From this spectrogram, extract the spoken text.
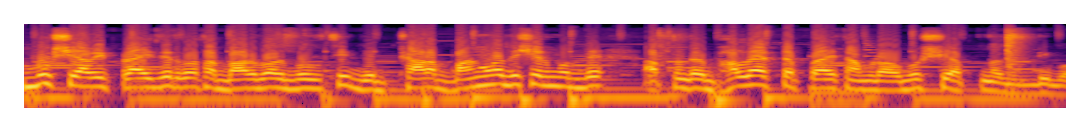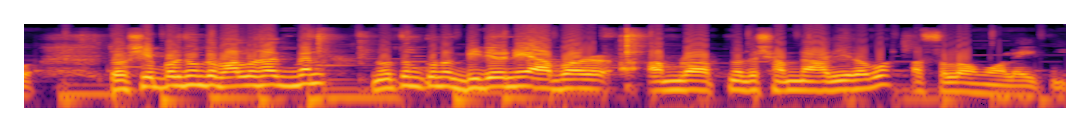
অবশ্যই আমি প্রাইজের কথা বারবার বলছি যে সারা বাংলাদেশের মধ্যে আপনাদের ভালো একটা প্রাইস আমরা অবশ্যই আপনাদের দিব। তো সে পর্যন্ত ভালো থাকবেন। নতুন কোনো ভিডিও নিয়ে আবার আমরা আপনাদের সামনে হাজির হব। আসসালামু আলাইকুম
